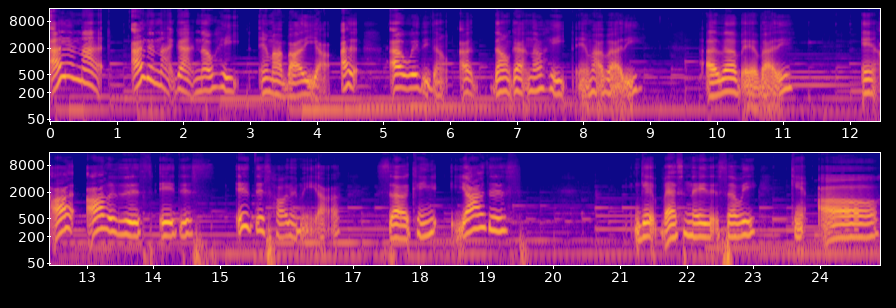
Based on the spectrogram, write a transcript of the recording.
I did not I did not got no hate in my body, y'all. I I really don't. I don't got no hate in my body. I love everybody. And all all of this it just it's disheartening me, y'all. So can you y'all just get vaccinated so we can all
